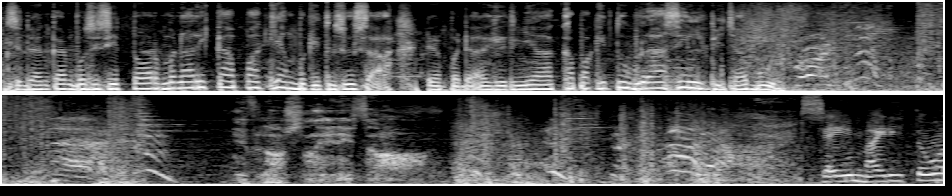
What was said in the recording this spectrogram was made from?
Sedangkan posisi Thor menarik kapak yang begitu susah dan pada akhirnya kapak itu berhasil dicabut. You've lost Lady Thor. Say, mighty Thor.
